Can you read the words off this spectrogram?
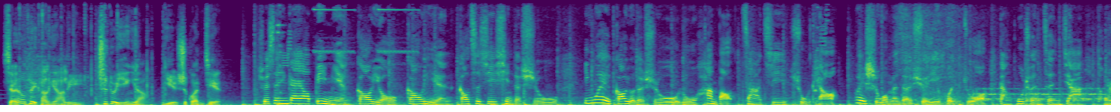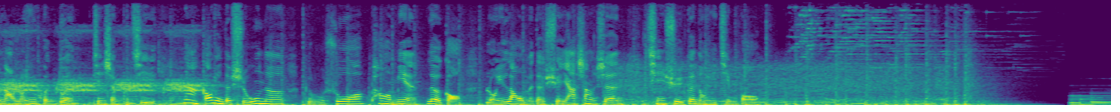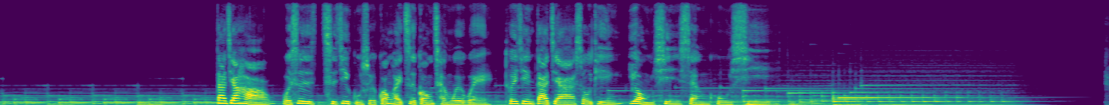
想要对抗压力，吃对营养也是关键。学生应该要避免高油、高盐、高刺激性的食物，因为高油的食物如汉堡、炸鸡、薯条会使我们的血液混浊，胆固醇增加，头脑容易混沌，精神不济。那高盐的食物呢？比如说泡面、热狗，容易让我们的血压上升，情绪更容易紧绷。大家好，我是慈济骨髓关怀志工陈维维，推荐大家收听《用心深呼吸》。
